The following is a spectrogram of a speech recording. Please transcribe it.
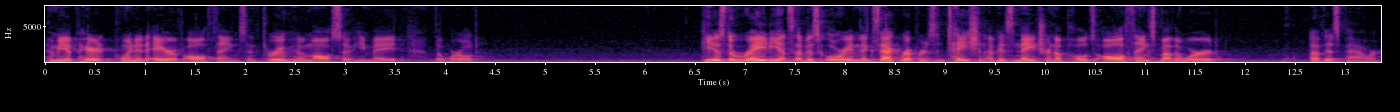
whom He appointed heir of all things, and through whom also He made the world. He is the radiance of His glory and the exact representation of His nature, and upholds all things by the word of His power.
